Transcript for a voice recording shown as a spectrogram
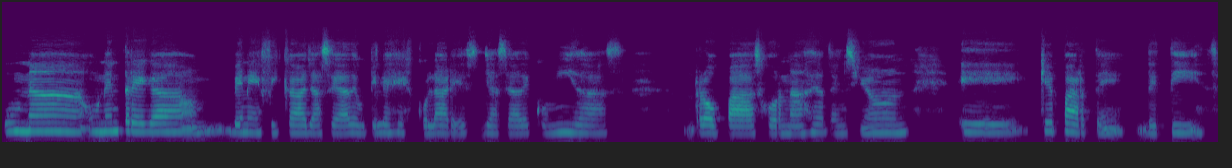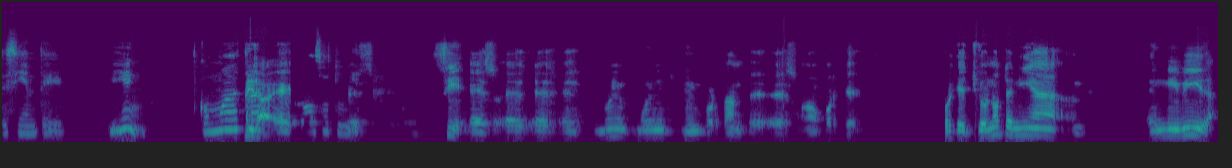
una, una, entrega benéfica, ya sea de útiles escolares, ya sea de comidas, ropas, jornadas de atención, eh, ¿qué parte de ti se siente bien? ¿Cómo ha Mira, eh, eso tu vida? sí, es, es, muy, muy, muy importante eso, ¿no? Porque, porque yo no tenía en mi vida,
